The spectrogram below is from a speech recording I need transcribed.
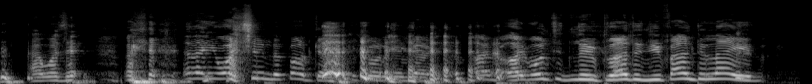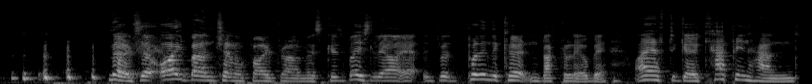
Oh, was it? and then you're watching the podcast recording and going, I'm, I wanted new blood and you found Elaine. No, so I ban Channel 5 dramas because basically, I, for pulling the curtain back a little bit, I have to go cap in hand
